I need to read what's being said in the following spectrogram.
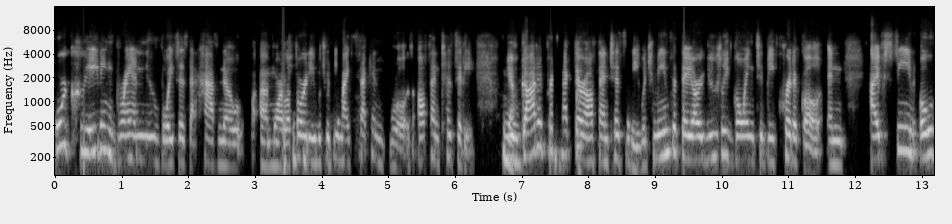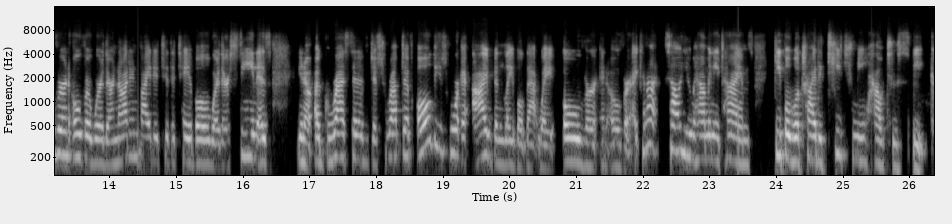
or creating brand new voices that have no uh, moral authority, which would be my second rule is authenticity. Yeah. You've got to protect their authenticity, which means that they are usually going to be critical. And I've seen over and over where they're not invited to the table, where they're seen as, you know, aggressive, disruptive, all these words, I've been labeled that way over and over. I cannot tell you how many times people will try to teach me how to speak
